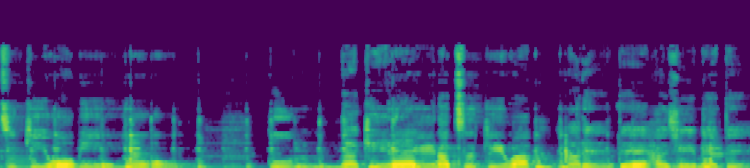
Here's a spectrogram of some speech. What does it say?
月を見よう。こんな綺麗な月は生まれて初めて。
